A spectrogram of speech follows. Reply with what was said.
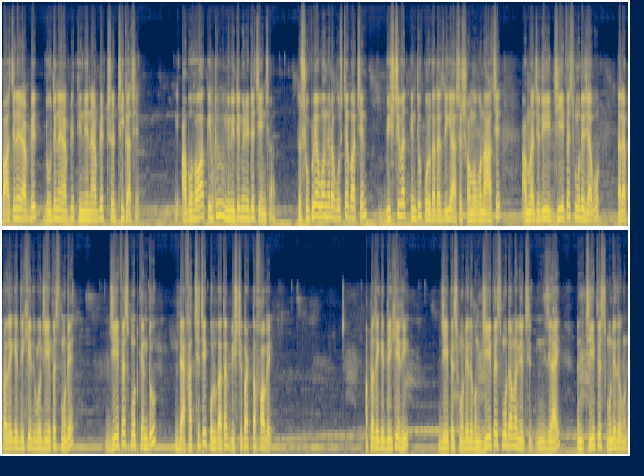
পাঁচ দিনের আপডেট দু দিনের আপডেট তিন দিনের আপডেট সেটা ঠিক আছে। আবহাওয়া কিন্তু মিনিটে মিনিটে চেঞ্জ হয়। তো সুপ্রিয় বন্ধুরা, বুঝতে পারছেন, বৃষ্টিপাত কিন্তু কলকাতার দিকে আসার সম্ভাবনা আছে। আমরা যদি জিএফএস মোডে যাব, তাহলে আপনাদেরকে দেখিয়ে দেবো জিএফএস মোডে জিএফএস মোড কিন্তু দেখাচ্ছে যে কলকাতায় বৃষ্টিপাতটা হবে। আপনাদেরকে দেখিয়ে দিই জিএফএস মোডে দেখুন জিএফএস মোডে আমরা যাই জিএফএস মোডে দেখুন,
